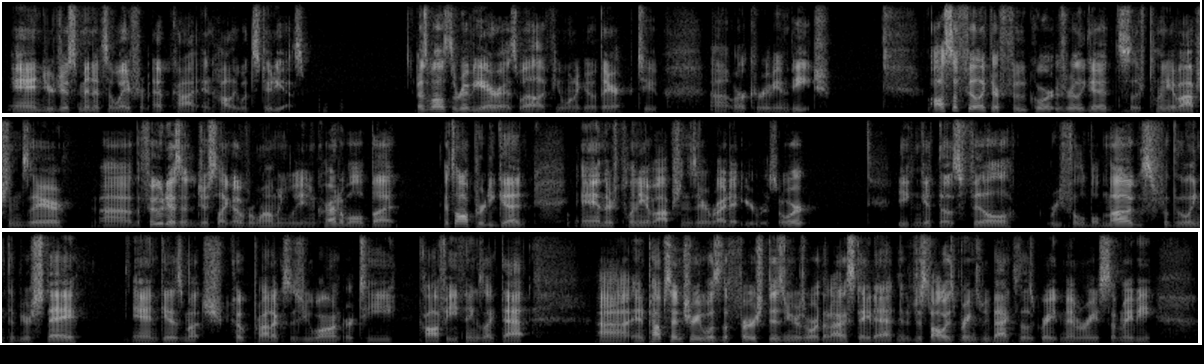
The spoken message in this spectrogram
and you're just minutes away from Epcot and Hollywood Studios as well as the Riviera as well, if you want to go there too, uh, or Caribbean Beach. I also feel like their food court is really good, so there's plenty of options there. Uh, the food isn't just like overwhelmingly incredible, but it's all pretty good, and there's plenty of options there right at your resort. You can get those fill refillable mugs for the length of your stay, and get as much Coke products as you want, or tea, coffee, things like that. Uh, and Pop Century was the first Disney resort that I stayed at, and it just always brings me back to those great memories. So maybe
